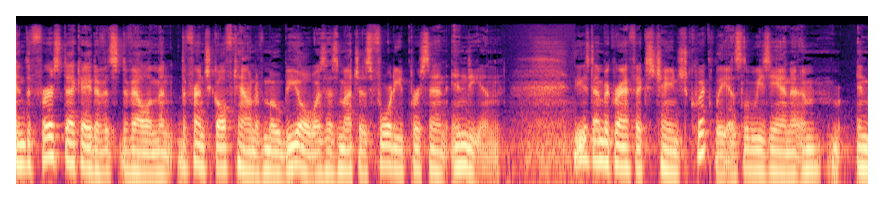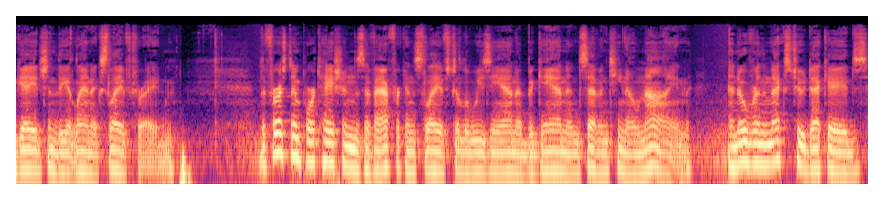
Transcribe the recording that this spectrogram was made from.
In the first decade of its development, the French Gulf town of Mobile was as much as 40% Indian. These demographics changed quickly as Louisiana engaged in the Atlantic slave trade. The first importations of African slaves to Louisiana began in 1709, and over the next two decades,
